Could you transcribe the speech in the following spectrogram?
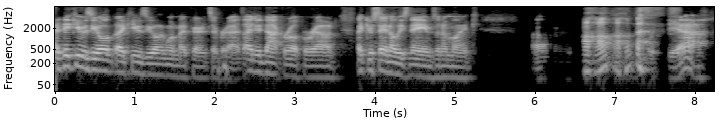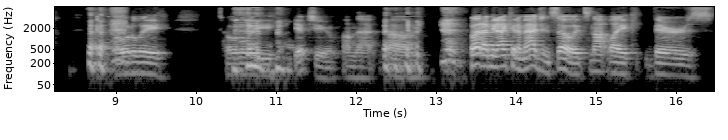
I think he was the old, like he was the only one my parents ever had. I did not grow up around, like you're saying all these names, and I'm like, uh huh, uh-huh. yeah, I totally, totally get you on that. Um, but I mean, I can imagine. So it's not like there's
